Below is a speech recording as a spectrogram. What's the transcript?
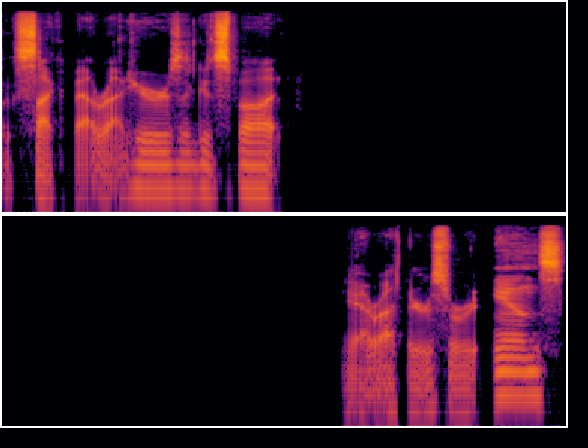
Looks like about right here is a good spot. Yeah, right there is where it ends.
